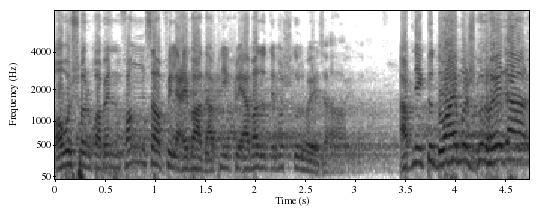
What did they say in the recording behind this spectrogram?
অবসর পাবেন, ফানসাব ফিল আপনি একটু ইবাদতে মশগুল হয়ে যান। আপনি একটু দোয়ায় মশগুল হয়ে যান।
